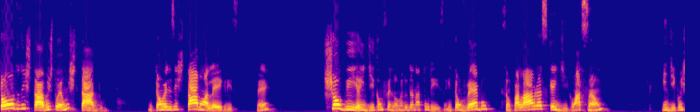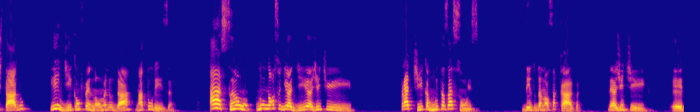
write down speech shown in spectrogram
todos estavam, isto é, um estado. Então, eles estavam alegres, né? Chovia indica um fenômeno da natureza. Então, verbo são palavras que indicam ação, indicam estado e indicam fenômeno da natureza. A ação, no nosso dia a dia, a gente pratica muitas ações dentro da nossa casa. Né? A gente é,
